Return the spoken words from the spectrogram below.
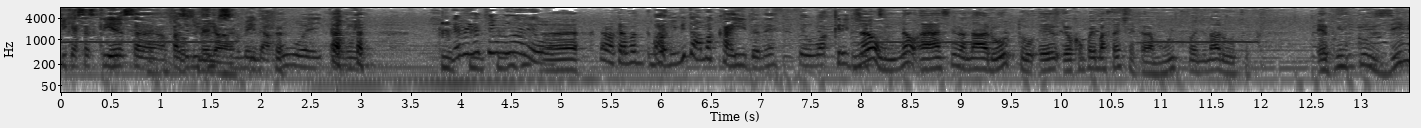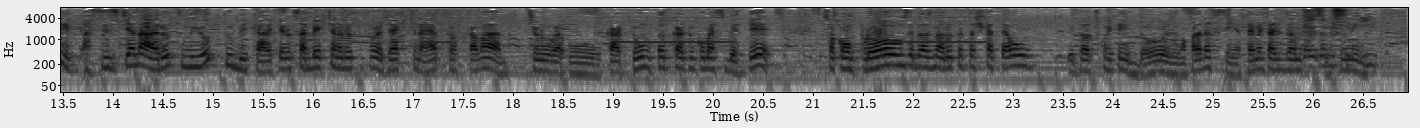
fica essas crianças é, fazendo vídeos no meio da rua e tá ruim. Na verdade, eu, eu, é, não, eu quero... o anime dá uma caída, né? Eu acredito. Não, não, é assim, Naruto, eu, eu acompanhei bastante, né? eu era muito fã de Naruto. Eu, inclusive, assistia Naruto no YouTube, cara, que eu não sabia que tinha Naruto Project na época, eu ficava. Tinha no, o Cartoon, tanto Cartoon como SBT, só comprou os episódios de Naruto, acho que até o episódio 52, uma parada assim, até metade dos anos 50.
